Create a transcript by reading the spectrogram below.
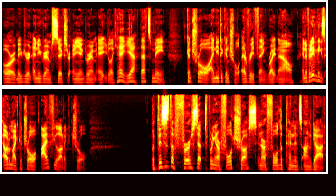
or maybe you're an Enneagram 6 or Enneagram 8, you're like, hey, yeah, that's me. Control, I need to control everything right now. And if anything's out of my control, I feel out of control. But this is the first step to putting our full trust and our full dependence on God.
